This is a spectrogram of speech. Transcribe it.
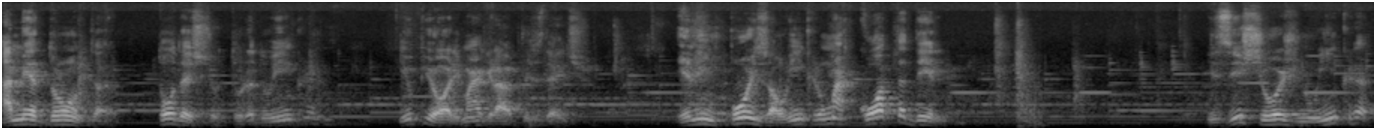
amedronta toda a estrutura do INCRA e o pior e mais grave, presidente, ele impôs ao INCRA uma cota dele. Existe hoje no INCRA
